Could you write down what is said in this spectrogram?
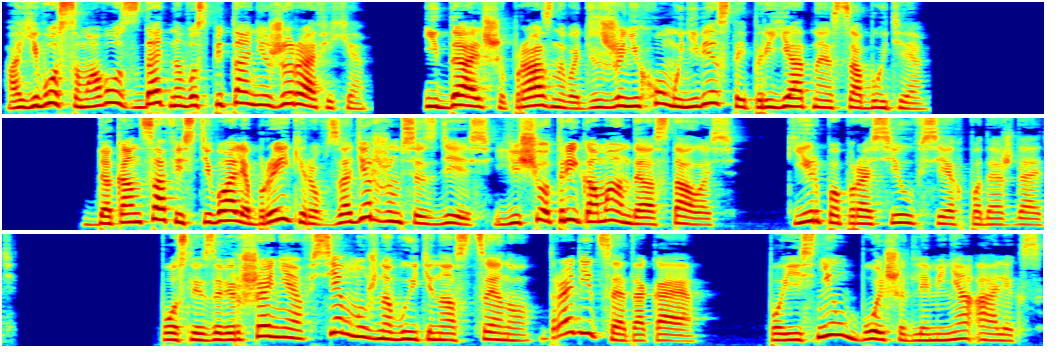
а его самого сдать на воспитание жирафихе. И дальше праздновать с женихом и невестой приятное событие. До конца фестиваля брейкеров задержимся здесь. Еще три команды осталось. Кир попросил всех подождать. После завершения всем нужно выйти на сцену. Традиция такая. Пояснил больше для меня Алекс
